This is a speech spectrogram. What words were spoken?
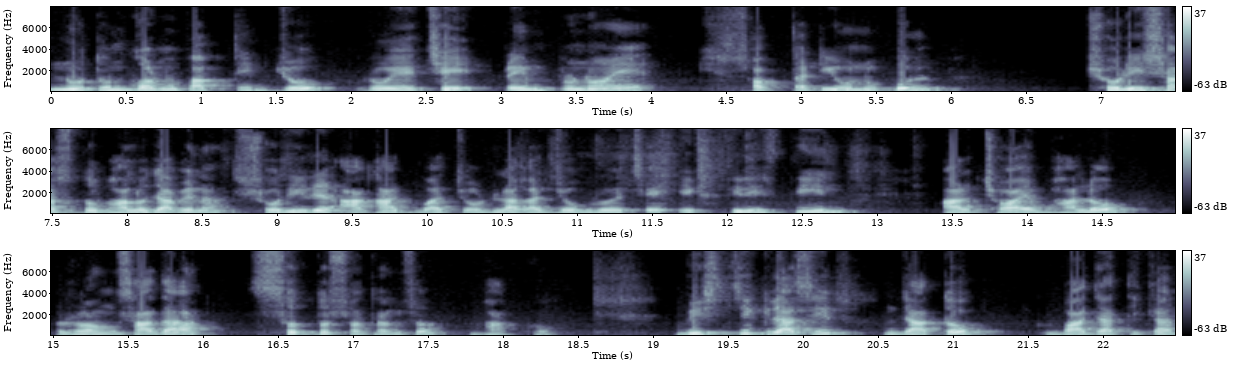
নতুন কর্মপ্রাপ্তির যোগ রয়েছে। প্রেম প্রণয়ে সপ্তাহটি অনুকূল। শরীর স্বাস্থ্য ভালো যাবে না, শরীরে আঘাত বা চোট লাগার যোগ রয়েছে, একত্রিশ, তিন আর ছয় ভালো, রং সাদা, সত্তর শতাংশ ভাগ্য। বৃশ্চিক রাশির জাতক বা জাতিকার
